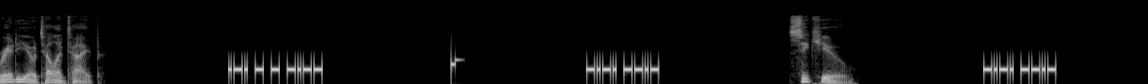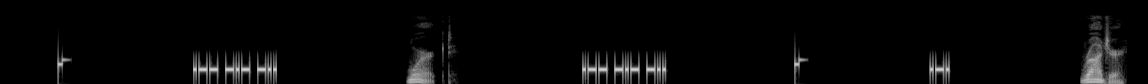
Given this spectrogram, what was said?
Radio teletype. CQ. Worked. Roger.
